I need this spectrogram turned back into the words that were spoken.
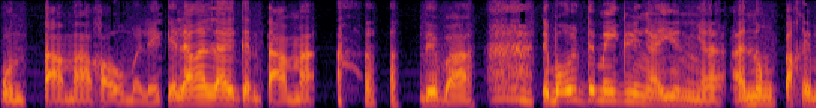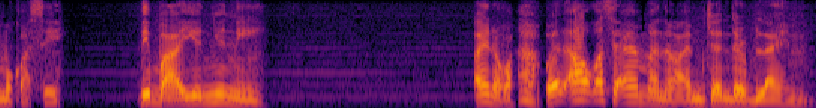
kung tama ka o mali? Kailangan lagi kang tama. 'Di ba? 'Di ba ultimately nga yun nga, anong pake mo kasi? 'Di ba? Yun yun eh. Ay nako. Well, ako kasi I'm ano, I'm gender blind.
